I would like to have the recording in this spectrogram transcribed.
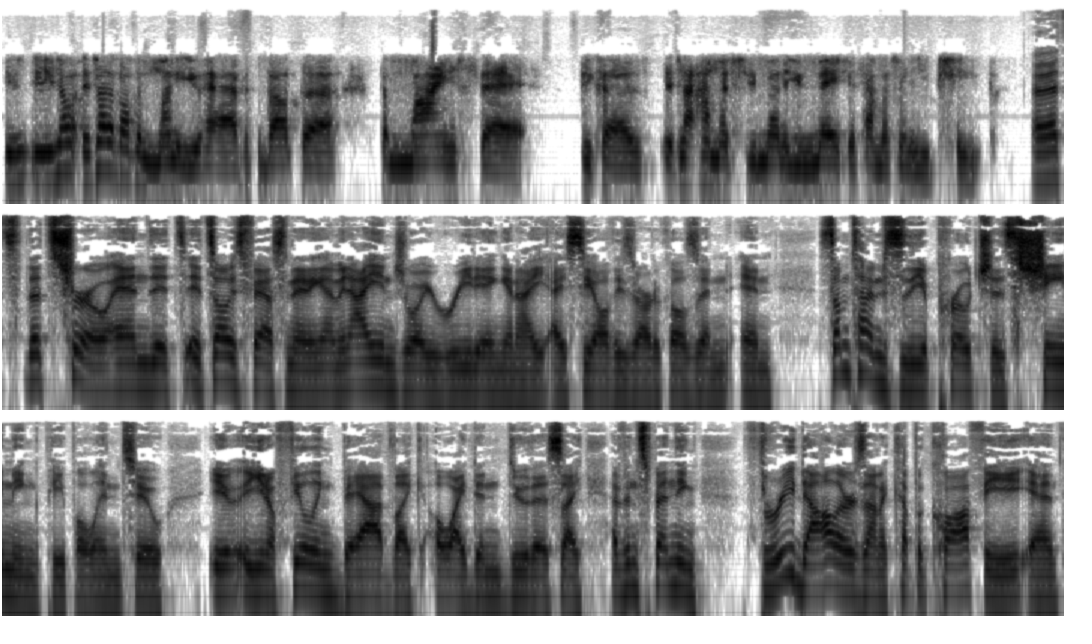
you, you know it's not about the money you have; it's about the the mindset. Because it's not how much money you make; it's how much money you keep. Uh, that's that's true, and it's it's always fascinating. I mean, I enjoy reading, and I, I see all these articles, and and sometimes the approach is shaming people into you know feeling bad, like oh, I didn't do this. I I've been spending three dollars on a cup of coffee, and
